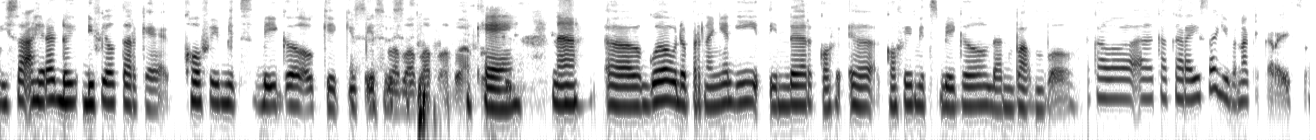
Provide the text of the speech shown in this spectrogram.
bisa akhirnya di, di filter kayak coffee meets bagel, oke okay, cupid, bla bla bla bla bla. Oke. Okay. Nah, uh, gue udah pernahnya di Tinder, coffee, uh, coffee meets bagel dan Bumble. Kalau uh, kakak Raisa gimana kakak Raisa?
